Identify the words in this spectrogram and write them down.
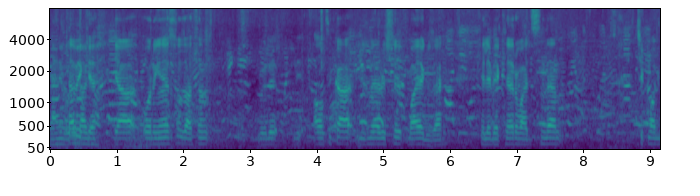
Yani Tabii ki. Ya organizasyon zaten böyle bir 6K yüzme yarışı baya güzel. Kelebekler Vadisi'nden çıkmak da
